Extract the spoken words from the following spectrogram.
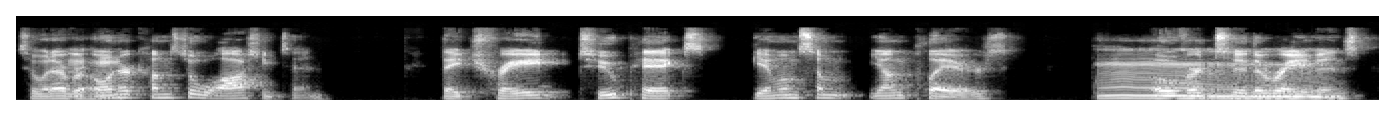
So whatever Mhm. owner comes to Washington, they trade two picks, give them some young players over to the Mm. Ravens,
